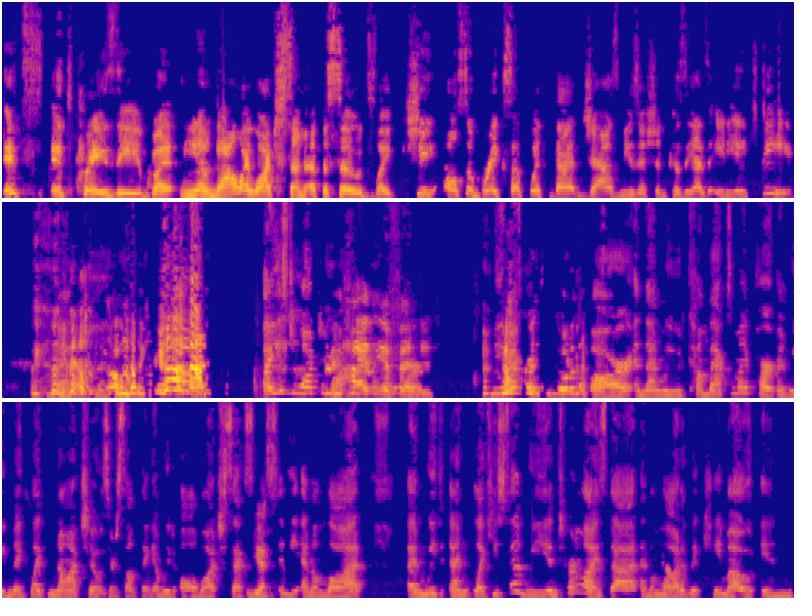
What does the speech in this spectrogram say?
it's, it's crazy. But, you know, now I watch some episodes, like she also breaks up with that jazz musician because he has ADHD. Yeah. oh my God. I used to watch him. highly offended me and my friends would go to the bar and then we would come back to my apartment. We'd make like nachos or something and we'd all watch Sex yeah. the City. And a lot, and we, and like you said, we internalized that and a yeah. lot of it came out in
